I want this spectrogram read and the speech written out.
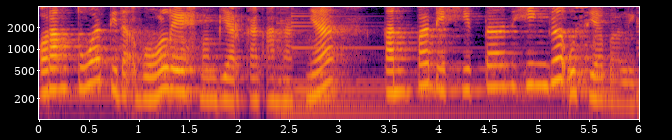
Orang tua tidak boleh membiarkan anaknya tanpa dikhitan hingga usia balik.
